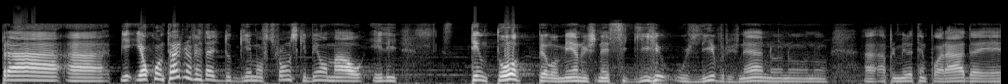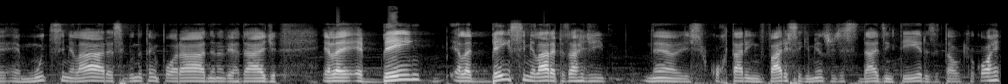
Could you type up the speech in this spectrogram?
para. e, e ao contrário, na verdade, do Game of Thrones, que bem ou mal ele tentou, pelo menos, né, seguir os livros, né? No, no- no- a, a primeira temporada é, é muito similar, a segunda temporada, na verdade, ela é bem, ela é bem similar, apesar de né, eles cortarem vários segmentos de cidades inteiras e tal que ocorre.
